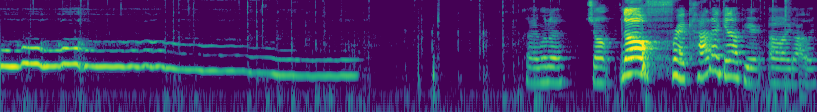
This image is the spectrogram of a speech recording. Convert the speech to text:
Ooh. Okay, I'm gonna jump. No, frick. How did I get up here? Oh, I got like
